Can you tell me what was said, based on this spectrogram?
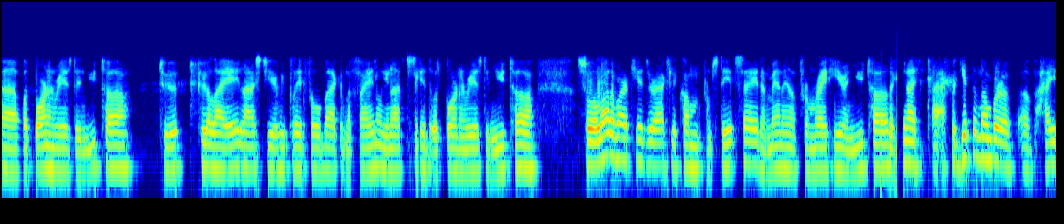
uh, but born and raised in Utah. To Tualae last year, who played fullback in the final. You know, that's a kid that was born and raised in Utah. So a lot of our kids are actually coming from stateside and many from right here in Utah. You know, I, I forget the number of, of high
